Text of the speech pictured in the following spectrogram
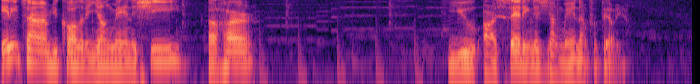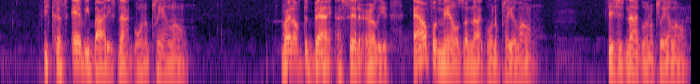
Anytime you call it a young man a she, a her, you are setting this young man up for failure. Because everybody's not going to play along. Right off the bat, I said it earlier alpha males are not going to play along. They're just not going to play along.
